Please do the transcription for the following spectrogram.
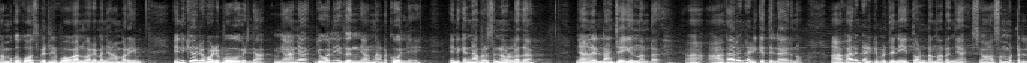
നമുക്ക് ഹോസ്പിറ്റലിൽ പോകാമെന്ന് പറയുമ്പോൾ ഞാൻ പറയും എനിക്കൊരു കുഴപ്പവുമില്ല. ഞാൻ ജോലി ചെയ്ത് ഞാൻ നടക്കുമല്ലേ എനിക്കെന്നാ പ്രശ്നമുള്ളത്? ഞാൻ എല്ലാം ചെയ്യുന്നുണ്ട്. ആഹാരം കഴിക്കത്തില്ലായിരുന്നു. ആഹാരം കഴിക്കുമ്പോഴത്തേന് ഈ തൊണ്ട നിറഞ്ഞ് ശ്വാസം മുട്ടൽ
